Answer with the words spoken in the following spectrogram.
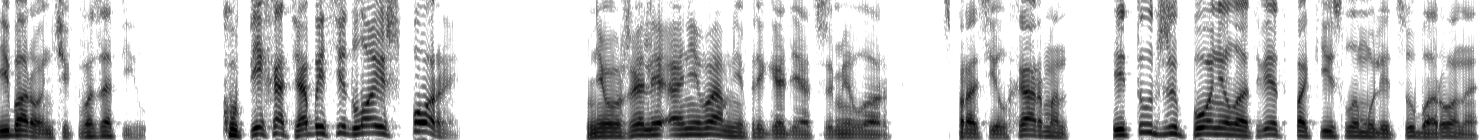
и барончик возопил. «Купи хотя бы седло и шпоры!» «Неужели они вам не пригодятся, милорд?» — спросил Харман, и тут же понял ответ по кислому лицу барона.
